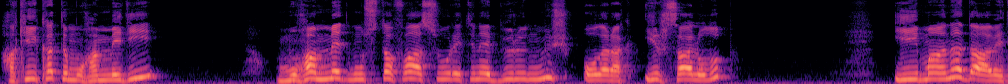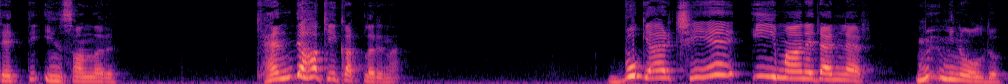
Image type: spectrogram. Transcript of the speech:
Hakikati Muhammedi Muhammed Mustafa suretine bürünmüş olarak irsal olup imana davet etti insanları. Kendi hakikatlarına. Bu gerçeğe iman edenler mümin oldu.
